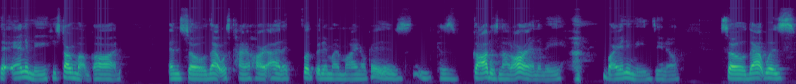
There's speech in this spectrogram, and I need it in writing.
the enemy he's talking about god. And so that was kind of hard. I had to flip it in my mind okay because god is not our enemy by any means you know? So that was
